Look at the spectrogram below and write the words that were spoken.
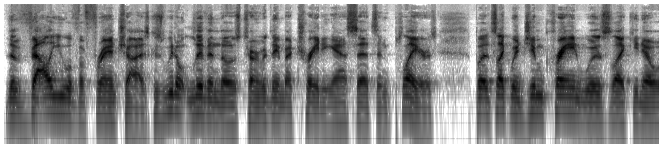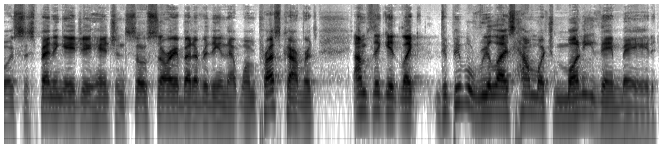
the value of a franchise because we don't live in those terms. We think about trading assets and players. But it's like when Jim Crane was like, you know, suspending AJ Hinch and so sorry about everything in that one press conference. I'm thinking, like, do people realize how much money they made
